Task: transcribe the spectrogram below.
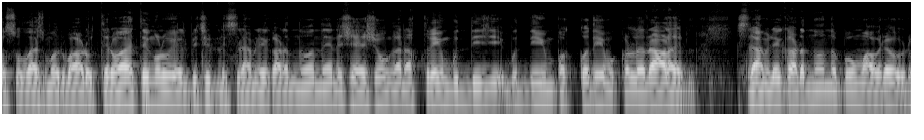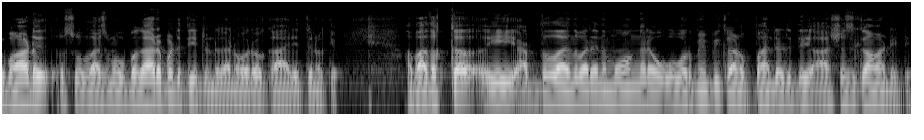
റസൂലാസം ഒരുപാട് ഉത്തരവാദിത്തങ്ങളും ഏൽപ്പിച്ചിട്ടുണ്ട്. ഇസ്ലാമിലേക്ക് കടന്നു വന്നതിന് ശേഷവും കാരണം അത്രയും ബുദ്ധി ബുദ്ധിയും പക്വതയും ഒക്കെ ഉള്ള ഒരാളായിരുന്നു. ഇസ്ലാമിലേക്ക് കടന്നു വന്നപ്പോൾ അവരെ ഒരുപാട് റസൂല്ലാസ്മ ഉപകാരപ്പെടുത്തിയിട്ടുണ്ട് കാരണം ഓരോ കാര്യത്തിനൊക്കെ. അപ്പോൾ അതൊക്കെ ഈ അബ്ദുള്ള എന്ന് പറയുന്ന മോൻ അങ്ങനെ ഓർമ്മിപ്പിക്കുകയാണ് ഉപ്പാന്റെ ഒരു ഇത് ആശ്വസിക്കാൻ വേണ്ടിയിട്ട്.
